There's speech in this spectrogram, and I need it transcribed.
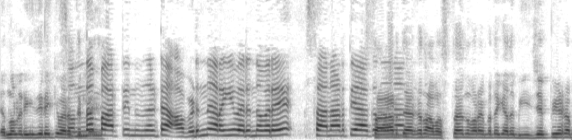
എന്നുള്ള രീതിയിലേക്ക് സ്വന്തം പാർട്ടി നിന്നിട്ട് അവിടുന്ന് ഇറങ്ങി വരുന്നവരെ സ്ഥാനാർത്ഥിയാക്കുന്ന സ്ഥാനാർത്ഥിയാക്കുന്ന അവസ്ഥ എന്ന് പറയുമ്പോഴത്തേക്ക് അത് ബി ജെ പിയുടെ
